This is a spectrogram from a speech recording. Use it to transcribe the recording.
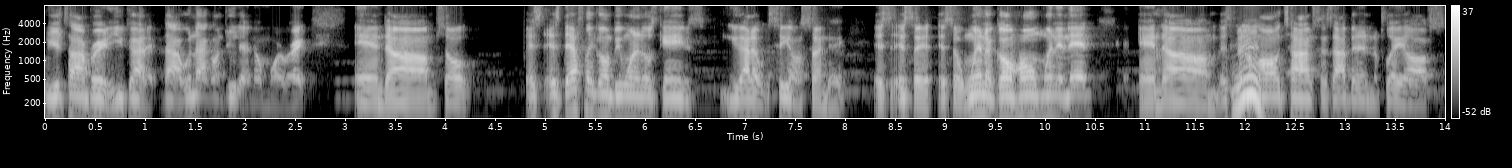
you're Tom Brady, you got it." Nah, we're not gonna do that no more, right? And um, so it's it's definitely gonna be one of those games you gotta see on Sunday. It's it's a it's a win or go home, winning in, and um, it's been mm. a long time since I've been in the playoffs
